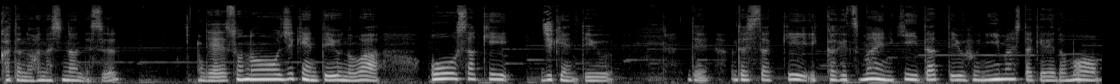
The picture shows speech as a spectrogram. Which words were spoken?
方の話なんです。でその事件っていうのは大崎事件っていうで私さっき1ヶ月前に聞いたっていうふうに言いましたけれども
